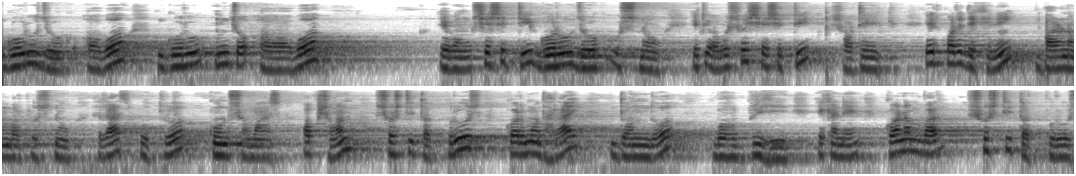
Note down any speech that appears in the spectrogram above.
গরু যোগ অব, গরু উঞ্চ অব এবং শেষেরটি গরু যোগ উষ্ণ। এটি অবশ্যই শেষেরটি সঠিক। এরপরে দেখে নিই বারো নম্বর প্রশ্ন, রাজপুত্র কোন সমাস? অপশন, ষষ্ঠী তৎপুরুষ, কর্মধারায় দ্বন্দ্ব, বহুব্রীহি। এখানে ক নাম্বার, ষষ্ঠী তৎপুরুষ,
